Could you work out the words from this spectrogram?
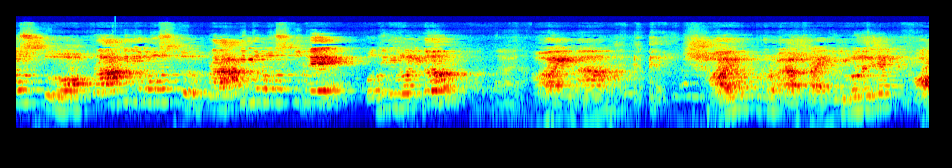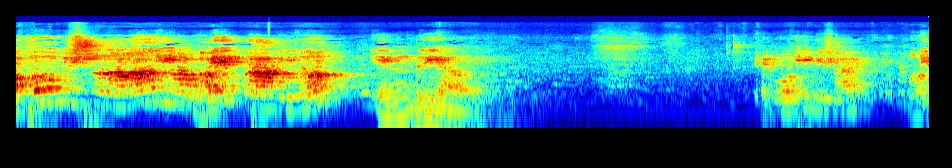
বস্তু, অপ্রাকৃত বস্তু, প্রাকৃত বস্তুতে প্রতিফলিত হয় না। স্বয়ং প্রকাশ হয় কি বলেছেন? অথ কৃষ্ণ নামাদি ভবে প্রাকৃত ইন্দ্রিয় এটা কঠিন বিষয়? মনে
